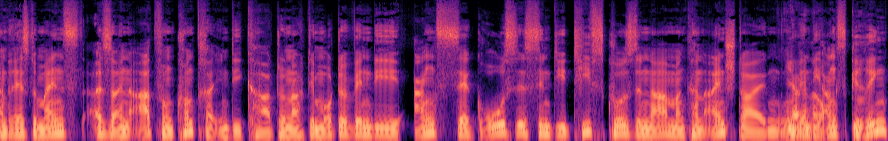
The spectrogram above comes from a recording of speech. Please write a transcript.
Andreas, du meinst also eine Art von Kontraindikator nach dem Motto, wenn die Angst sehr groß ist, sind die Tiefskurse nah, man kann einsteigen. Und ja, wenn genau. die Angst gering,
